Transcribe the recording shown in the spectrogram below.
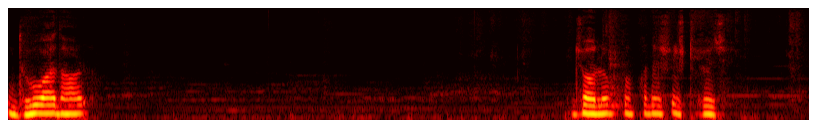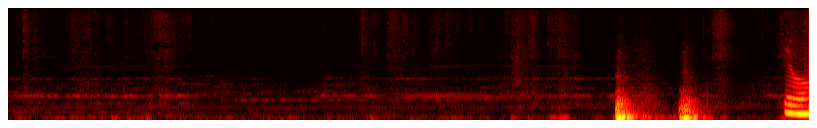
ধোঁয়াধর জলপ্রপাতের সৃষ্টি হয়েছে। এবং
